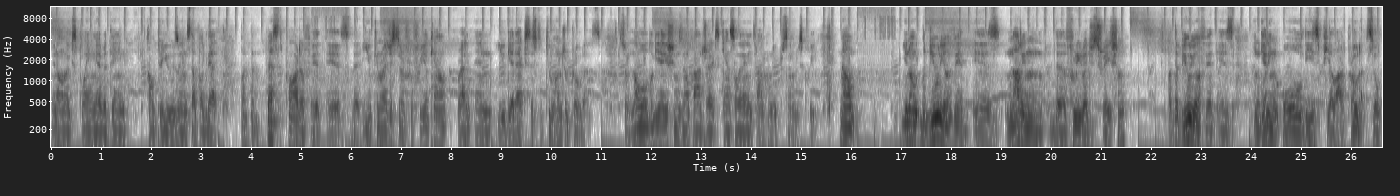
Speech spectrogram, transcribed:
you know explaining everything how to use it and stuff like that but the best part of it is that you can register for free account right? And you get access to 200 products. So no obligations no contracts cancel at any time 100% risk free now you know the beauty of it is not in the free registration but the beauty of it is in getting all these plr products. So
